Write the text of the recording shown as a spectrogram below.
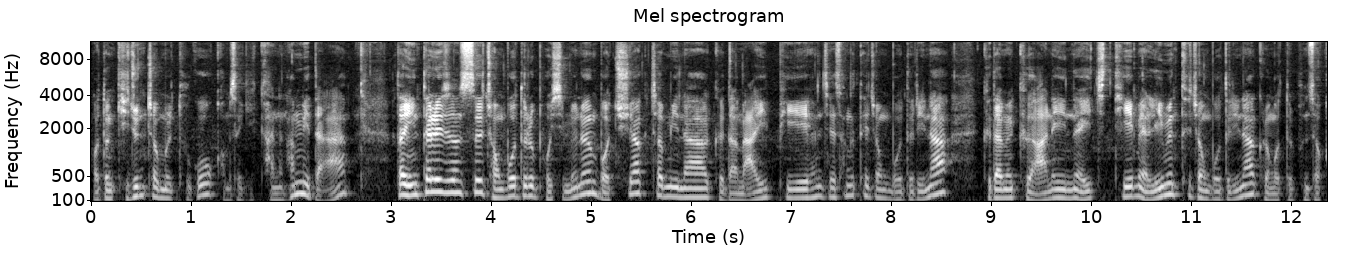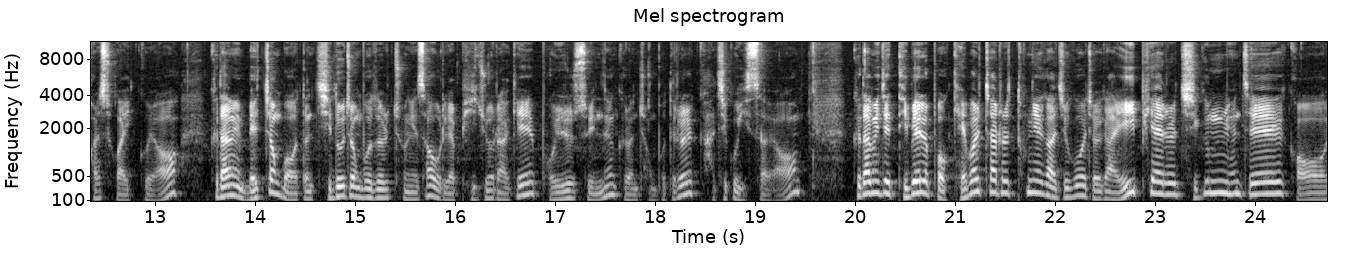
어떤 기준점을 두고 검색이 가능합니다. 그 다음 intelligence 정보들을 보시면은 뭐 취약점이나 그 다음에 IP의 현재 상태 정보들이나 그 다음에 그 안에 있는 HTML element 정보들이나 그런 것들 분석할 수가 있고요. 그 다음에 map 정보 어떤 지도 정보들 중에서 우리가 비주얼하게 보여 줄 수 있는 그런 정보들을 가지고 있어요. 그 다음에 이제 developer 개발자를 통해 가지고 저희가 API를 지금 현재 어,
